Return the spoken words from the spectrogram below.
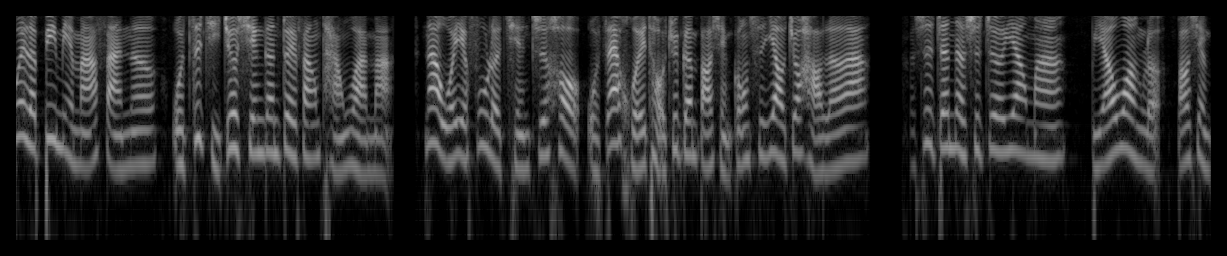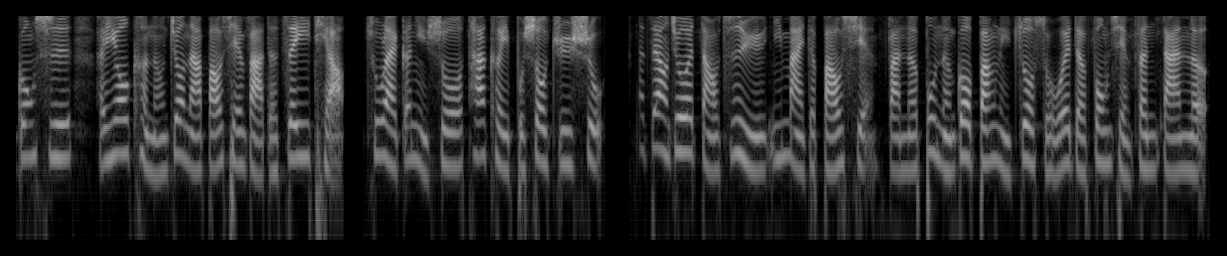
为了避免麻烦呢，我自己就先跟对方谈完嘛。那我也付了钱之后，我再回头去跟保险公司要就好了啊。可是真的是这样吗？不要忘了，保险公司很有可能就拿保险法的这一条出来跟你说，它可以不受拘束。那这样就会导致于你买的保险反而不能够帮你做所谓的风险分担了。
